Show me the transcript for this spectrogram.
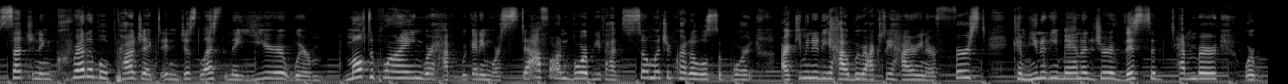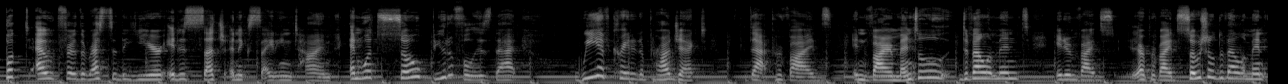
such an incredible project in just less than a year. We're multiplying, we're having, we're getting more staff on board. We've had so much incredible support. Our community hub, we're actually hiring our first community manager this September. We're booked out for the rest of the year. It is such an exciting time. And what's so beautiful is that we have created a project that provides environmental development, it provides, provides social development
